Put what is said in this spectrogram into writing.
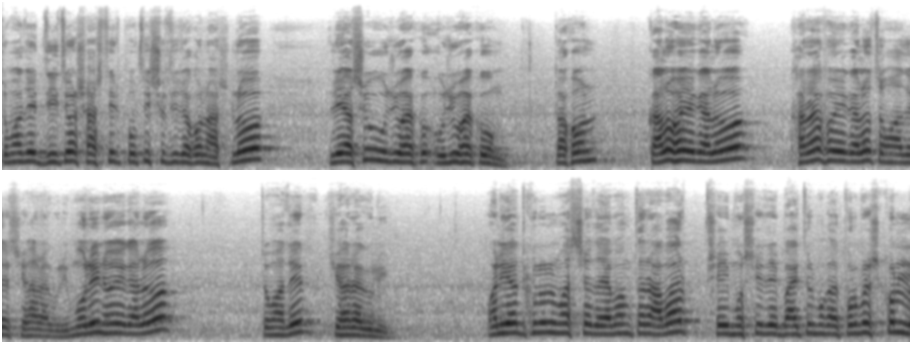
তোমাদের দ্বিতীয় শাস্তির প্রতিশ্রুতি যখন আসলো রিয়াসু উজুহাকু, উজুহাকুম, তখন কালো হয়ে গেল, খারাপ হয়ে গেল তোমাদের চেহারাগুলি, মলিন হয়ে গেল তোমাদের চেহারাগুলি। অলিয়াদ খুলুল মাসজাদা এবং তারা আবার সেই মসজিদে বাইতুল মোকাদ প্রবেশ করল।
